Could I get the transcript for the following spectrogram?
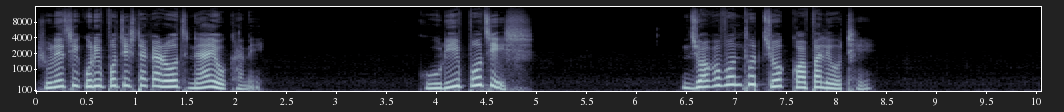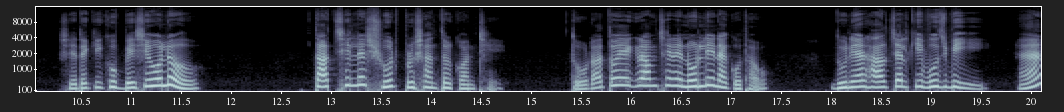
শুনেছি কুড়ি পঁচিশ টাকা রোজ নেয় ওখানে। কুড়ি পঁচিশ জগবন্ধুর চোখ কপালে ওঠে। সেটা কি খুব বেশি হলো? তাচ্ছিল্যের সুর প্রশান্তর কণ্ঠে। তোরা তো এ গ্রাম ছেড়ে নড়লি না কোথাও। দুনিয়ার হালচাল কি বুঝবি? হ্যাঁ?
